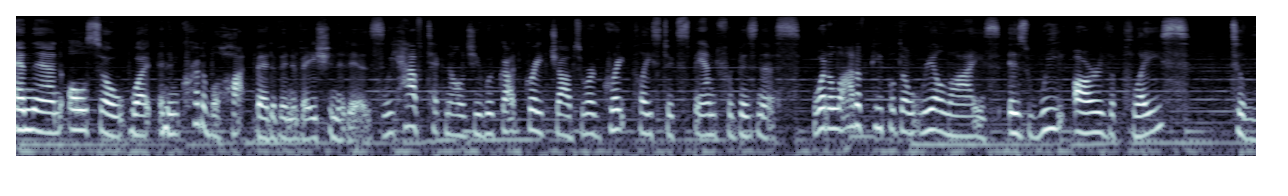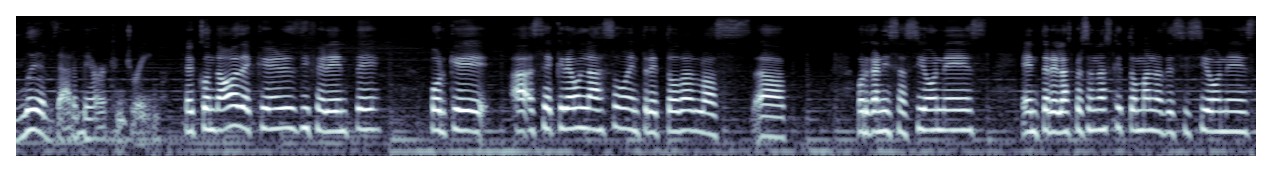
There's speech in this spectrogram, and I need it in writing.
and then also what an incredible hotbed of innovation it is. We have technology, we've got great jobs, we're a great place to expand for business. What a lot of people don't realize is we are the place to live that American dream. El condado de Kern es diferente porque uh, se crea un lazo entre todas las uh, organizaciones, entre las personas que toman las decisiones,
